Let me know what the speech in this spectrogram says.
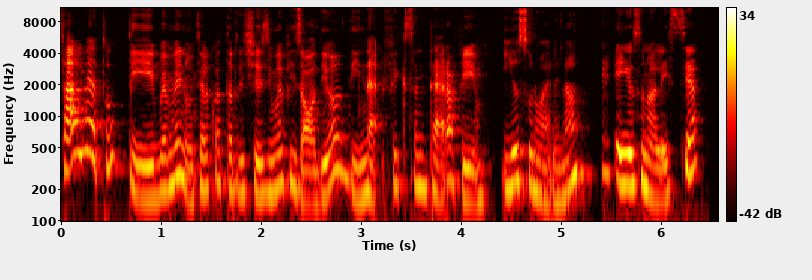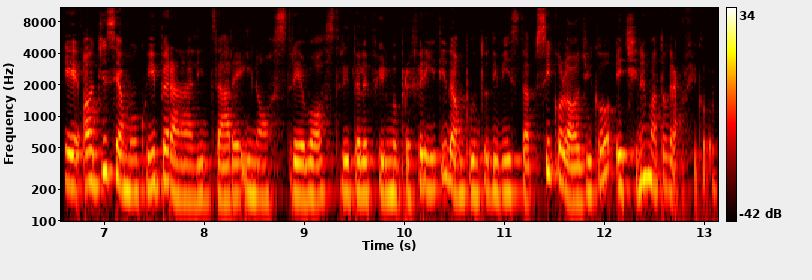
Salve a tutti, benvenuti al quattordicesimo episodio di Netflix and Therapy. Io sono Elena e io sono Alessia e oggi siamo qui per analizzare i nostri e vostri telefilm preferiti da un punto di vista psicologico e cinematografico.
